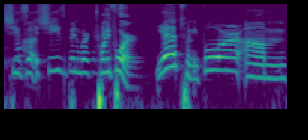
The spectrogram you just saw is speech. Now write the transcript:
she's uh, she's been working. 24. Yeah, 24. Um,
